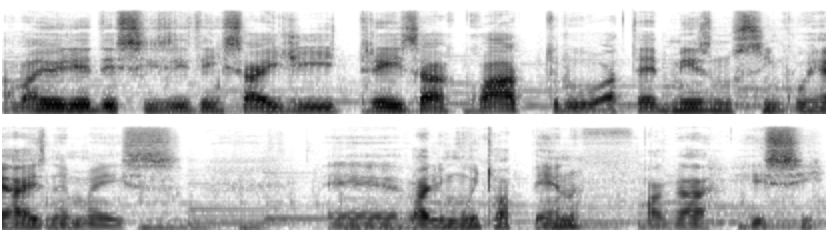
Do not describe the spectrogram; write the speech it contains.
A maioria desses itens sai de 3 a 4, até mesmo 5 reais, né? Mas é, vale muito a pena pagar esse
